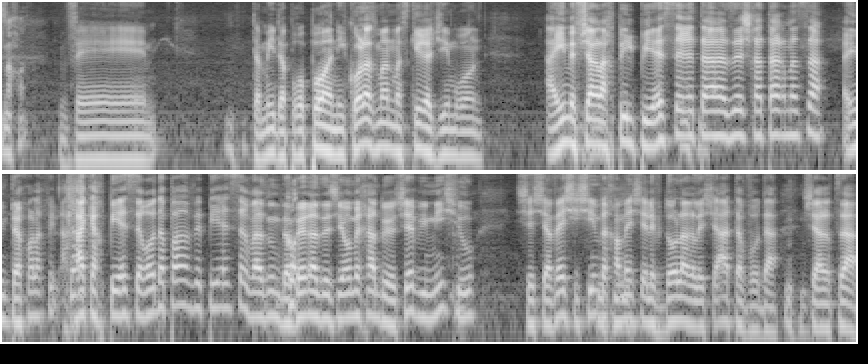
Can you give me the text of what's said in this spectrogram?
נכון. ותמיד, אפרופו, אני כל הזמן מזכיר את ג'ים רון. האם אפשר להכפיל פי עשר את הזה שלך, את ההכנסה? האם אתה יכול להכפיל? אחר כך פי עשר עוד הפעם ופי עשר, ואז הוא מדבר על זה שיום אחד הוא יושב עם מישהו ששווה 65 אלף דולר לשעת עבודה, שהרצאה.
